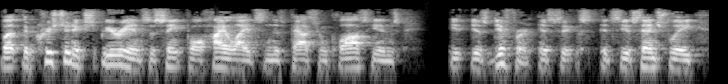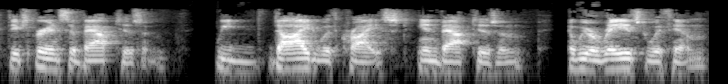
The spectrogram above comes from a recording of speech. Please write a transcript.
But the Christian experience, as St. Paul highlights in this passage from Colossians, is different. It's, it's essentially the experience of baptism. We died with Christ in baptism, and we were raised with him.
